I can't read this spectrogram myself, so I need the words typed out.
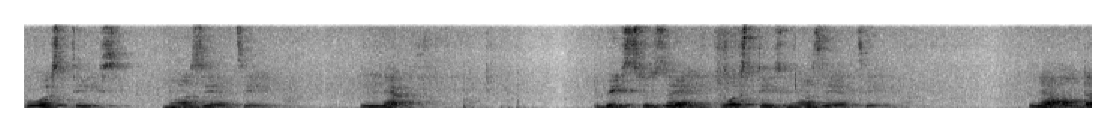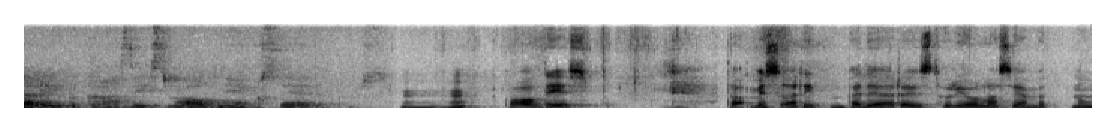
postīs noziedzību, ļa... visu zemi postīs noziedzību. Ļaundarība gāzīs valdnieku sēdekļus. Mm -hmm. Paldies! Tā, mēs arī pēdējā reizē tur jau lasījām, bet nu,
